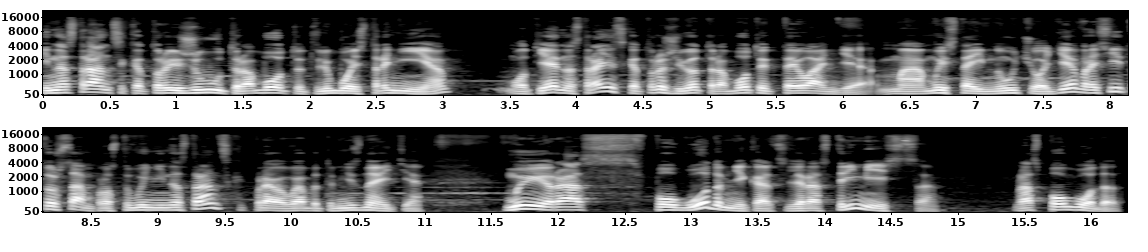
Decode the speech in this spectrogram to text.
иностранцы, которые живут и работают в любой стране, Вот я иностранец, который живет и работает в Таиланде. А мы стоим на учете. В России то же самое, просто вы не иностранцы, как правило, вы об этом не знаете. Мы раз в полгода, мне кажется, или раз в три месяца, раз в полгода,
